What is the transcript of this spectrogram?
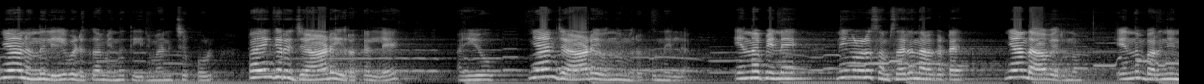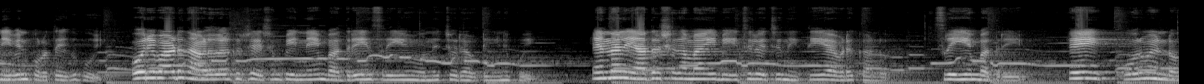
ഞാനൊന്ന് ലീവ് എടുക്കാമെന്ന് തീരുമാനിച്ചപ്പോൾ ഭയങ്കര ജാട ഇറക്കല്ലേ? അയ്യോ ഞാൻ ജാടയൊന്നും ഇറക്കുന്നില്ല. എന്നാ പിന്നെ നിങ്ങളുടെ സംസാരം നടക്കട്ടെ. ഞാൻ ദാ വരുന്നു. എന്നും പറഞ്ഞ് നിവിൻ പുറത്തേക്ക് പോയി. ഒരുപാട് നാളുകൾക്ക് ശേഷം പിന്നെയും ഭദ്രയും ശ്രീയും ഒന്നിച്ചൊരു ഔട്ടിങ്ങിന് പോയി. എന്നാൽ യാദൃശികമായി ബീച്ചിൽ വെച്ച് നിത്യയെ അവിടെ കണ്ടു. ശ്രീയും ഭദ്രയും. ഹേയ് ഓർമ്മയുണ്ടോ?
